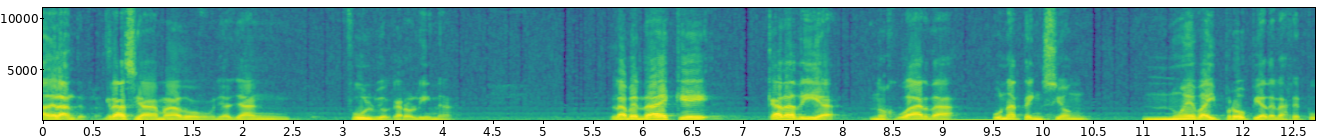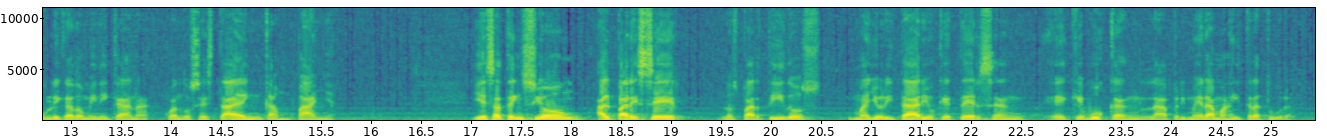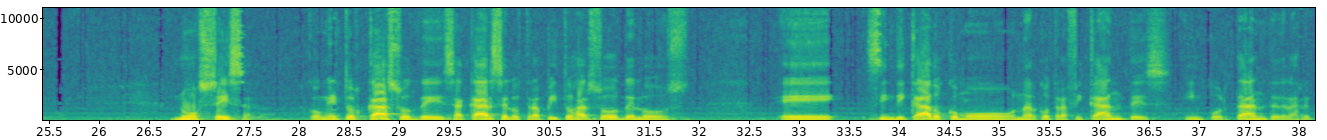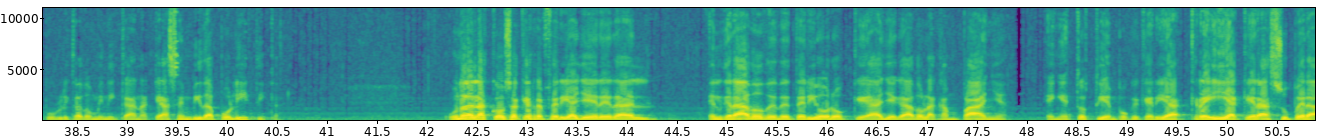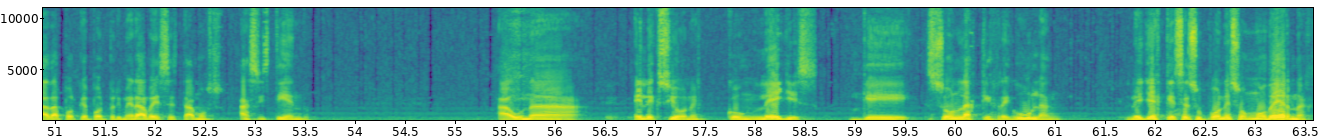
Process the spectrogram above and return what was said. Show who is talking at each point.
Speaker 1: Adelante.
Speaker 2: Gracias, amado Yayan, Fulvio, Carolina. La verdad es que cada día nos guarda una tensión nueva y propia de la República Dominicana cuando se está en campaña. Y esa tensión, al parecer, los partidos mayoritarios que tercian, eh, que buscan la primera magistratura, no cesa con estos casos de sacarse los trapitos al sol de los eh, sindicados como narcotraficantes importantes de la República Dominicana que hacen vida política. Una de las cosas que referí ayer era el, el grado de deterioro que ha llegado la campaña en estos tiempos que quería, creía que era superada porque por primera vez estamos asistiendo a unas elecciones con leyes que son las que regulan, leyes que se supone son modernas,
